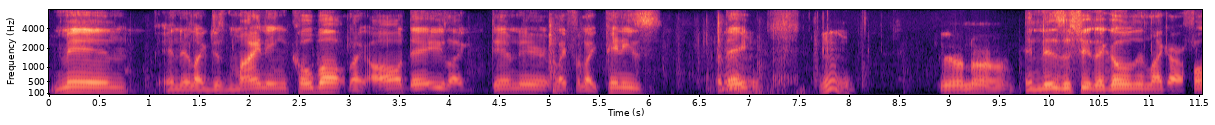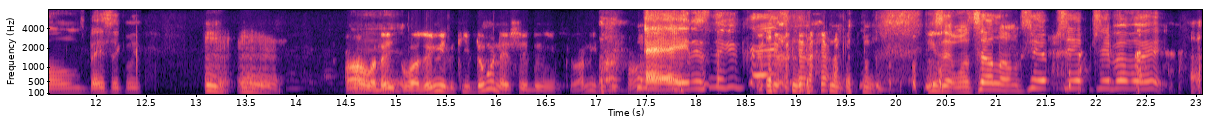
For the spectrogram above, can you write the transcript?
men, and they're like just mining cobalt like all day, like damn near like for like pennies a day. Mm. Hell no. And this is the shit that goes in like our phones, basically. Mm-mm. Oh well, they well they need to keep doing that shit then, cause I need to be fun. Hey, this nigga crazy. he said, "Well, tell him chip, chip, chip away.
